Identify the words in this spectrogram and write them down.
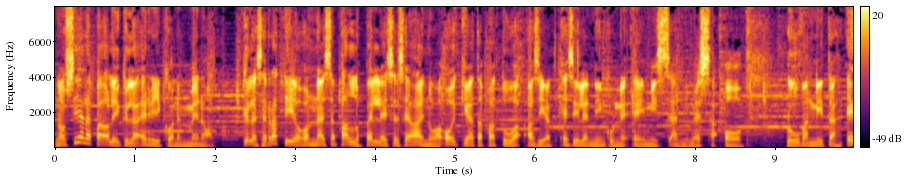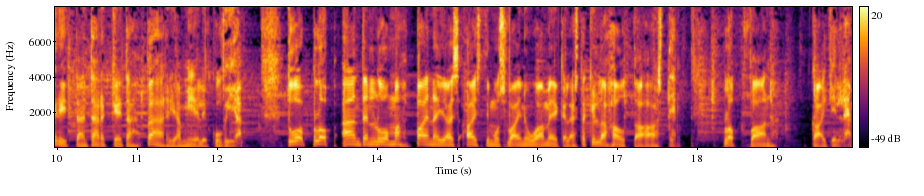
No sielläpä oli kyllä erikoinen meno. Kyllä se ratio on näissä pallopelleissä se ainoa oikea tapa tuo asiat esille niin kuin ne ei missään nimessä ole luuvan niitä erittäin tärkeitä vääriä mielikuvia. Tuo plop-äänten luoma painajaisaistimus vainuaa meikäläistä kyllä hauttaa asti. Plop vaan kaikille.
